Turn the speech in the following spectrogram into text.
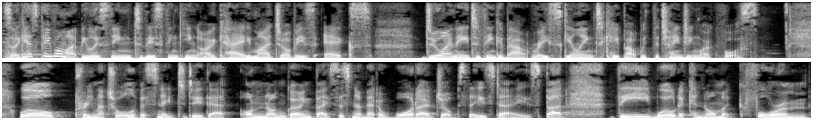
So I guess people might be listening to this thinking, okay, my job is X. Do I need to think about reskilling to keep up with the changing workforce? Well, pretty much all of us need to do that on an ongoing basis, no matter what our jobs these days. But the World Economic Forum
